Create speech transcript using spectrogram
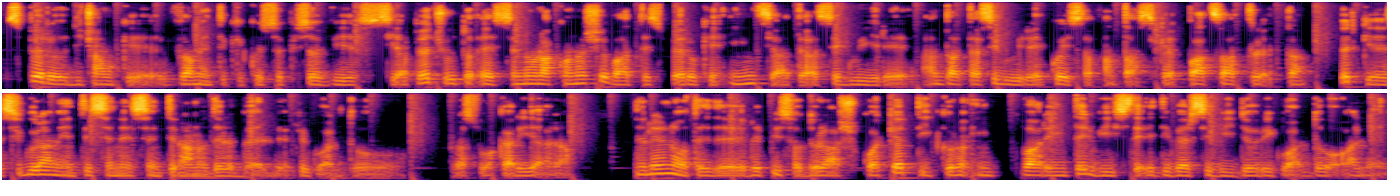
Spero diciamo che vivamente che questo episodio vi sia piaciuto e se non la conoscevate spero che iniziate a seguire andate a seguire questa fantastica e pazza atleta perché sicuramente se ne sentiranno delle belle riguardo la sua carriera nelle note dell'episodio lascio qualche articolo, in varie interviste e diversi video riguardo a lei.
